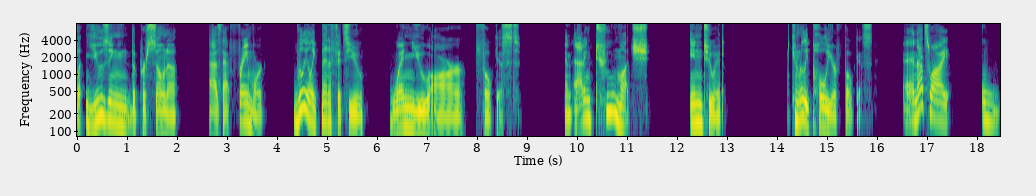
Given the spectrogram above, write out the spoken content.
But using the persona as that framework really only benefits you when you are focused. And adding too much into it can really pull your focus. And that's why, you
